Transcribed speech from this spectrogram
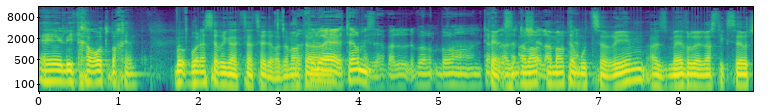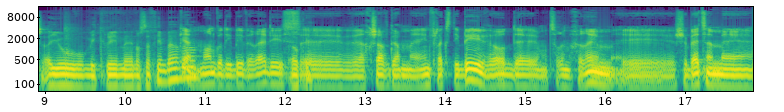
אה, להתחרות בכם. בוא, בוא נעשה רגע קצת סדר, אז זה אמרת, אפילו היה יותר מזה, אבל בוא- בוא ניתן כן, לסיים את אמר, השאלה. אמרת כן. מוצרים, אז מעבר ל Elasticsearch היו מקרים אה, נוספים בעבר? כן, MongoDB ו Redis, אוקיי. אה, ועכשיו גם InfluxDB ועוד אה, מוצרים אחרים, אה, שבעצם אה,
